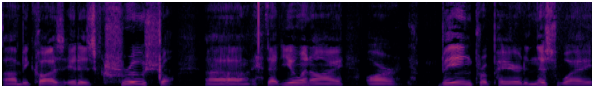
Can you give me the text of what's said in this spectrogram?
uh, because it is crucial uh, that you and I are being prepared in this way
